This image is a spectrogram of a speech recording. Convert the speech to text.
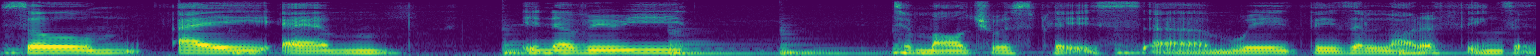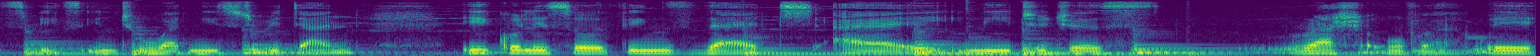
So I am in a very tumultuous place um, where there's a lot of things that speaks into what needs to be done. Equally so, things that I need to just rush over, where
